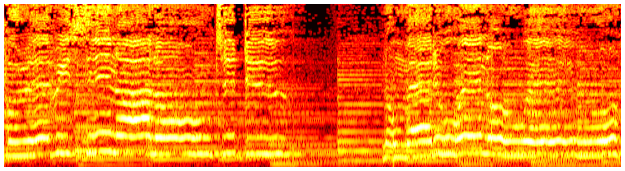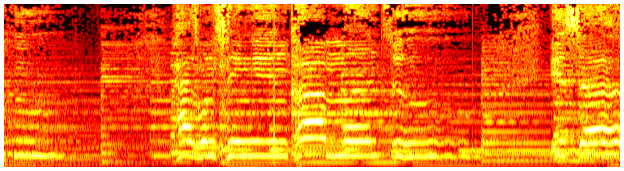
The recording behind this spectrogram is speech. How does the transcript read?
For everything I long to do, no matter when or where or who, has one thing in common too. It's a,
